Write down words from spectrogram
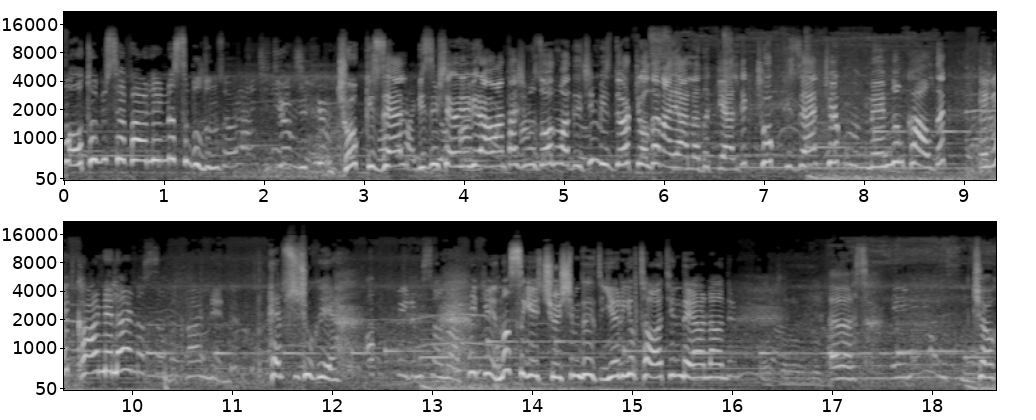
Bu otobüs seferleri nasıl buldunuz öğrenci? Çok güzel. Bizim işte öyle bir avantajımız olmadığı için biz dört yoldan ayarladık geldik. Çok güzel, çok memnun kaldık. Evet karneler nasıldı karnen? Hepsi çok iyi. Aferin sana. Peki nasıl geçiyor? Şimdi yarı yıl tatilini değerlendirme. Evet. Çok.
